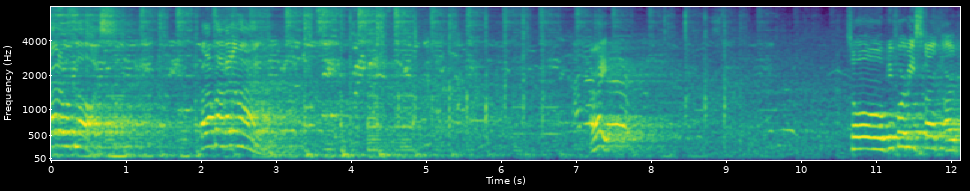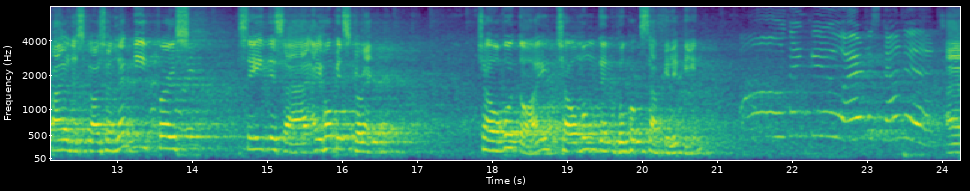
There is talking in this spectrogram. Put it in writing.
Round of applause. Palakpakan naman. Alright. So, before we start our panel discussion, let me first say this, ah, I hope it's correct. Chào butoy, chào vukok sa Philippines. Oh, thank you. I understand it. I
